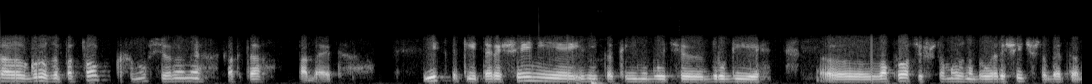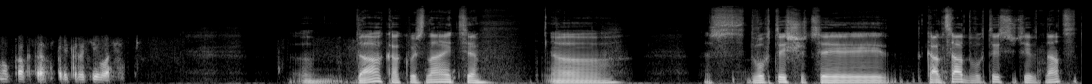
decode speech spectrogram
э, грузопоток, ну, все время как-то падает. Есть какие-то решения или какие-нибудь э, другие Э, вопросы, что можно было решить, чтобы это ну, как-то прекратилось. Да, как вы знаете, э, с 2000, конца 2019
